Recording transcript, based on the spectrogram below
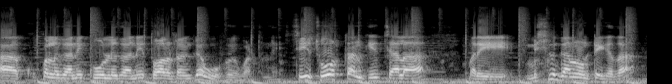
ఆ కుక్కలు కానీ కోళ్ళు కానీ తోలడానికి ఉపయోగపడుతున్నాయి. చూడటానికి చాలా మరి మిషన్ గన్లు ఉంటాయి కదా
